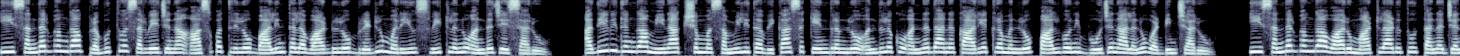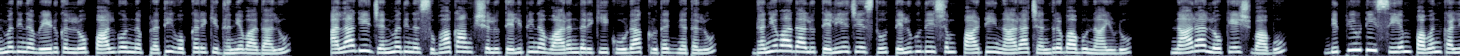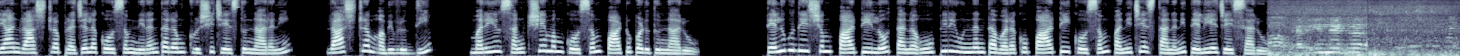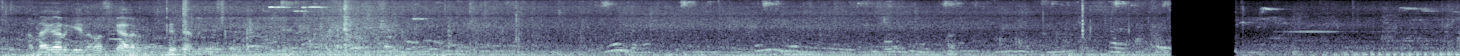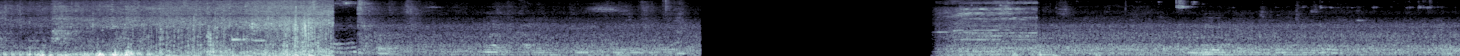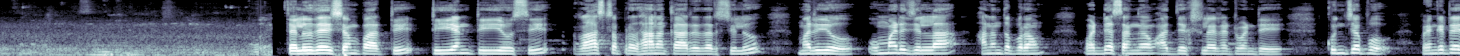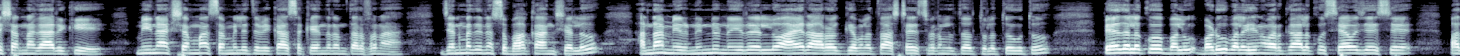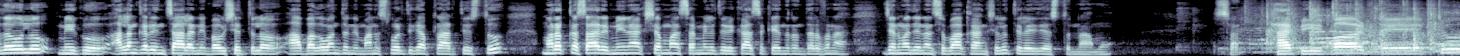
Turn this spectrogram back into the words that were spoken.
ఈ సందర్భంగా ప్రభుత్వ సర్వేజన ఆసుపత్రిలో బాలింతల వార్డులో బ్రెడ్లు మరియు స్వీట్లను అందజేశారు. అదేవిధంగా మీనాక్షమ్మ సమ్మిళిత వికాస కేంద్రంలో అందులకు అన్నదాన కార్యక్రమంలో పాల్గొని భోజనాలను వడ్డించారు. ఈ సందర్భంగా వారు మాట్లాడుతూ తన జన్మదిన వేడుకల్లో పాల్గొన్న ప్రతి ఒక్కరికి ధన్యవాదాలు. అలాగే జన్మదిన శుభాకాంక్షలు తెలిపిన వారందరికీ కూడా కృతజ్ఞతలు. ధన్యవాదాలు తెలియజేస్తూ Telugu Desam party Nara Chandrababu Naidu Nara Lokesh Babu deputy CM Pawan Kalyan రాష్ట్ర ప్రజల కోసం నిరంతరం కృషి చేస్తున్నారని రాష్ట్రం అభివృద్ధి మరియు సంక్షేమం కోసం పాటుపడుతున్నారు. తెలుగుదేశం పార్టీలో తన ఊపిరి ఉన్నంత వరకు పార్టీ కోసం పనిచేస్తానని తెలియజేశారు. తెలుగుదేశం పార్టీ టిఎన్టీయూసి రాష్ట్ర ప్రధాన కార్యదర్శులు మరియు ఉమ్మడి జిల్లా అనంతపురం వడ్డే సంఘం అధ్యక్షులైనటువంటి కుంచెపు వెంకటేష్ అన్న గారికి మీనాక్షమ్మ సమ్మిళిత వికాస కేంద్రం తరఫున జన్మదిన శుభాకాంక్షలు. అన్న మీరు నిండు నీరేళ్ళు ఆయుర ఆరోగ్యములతో అష్టైశ్వరములతో తులతూగుతూ పేదలకు బలు బడుగు బలహీన వర్గాలకు సేవ చేసే పదవులు మీకు అలంకరించాలని భవిష్యత్తులో ఆ భగవంతుని మనస్ఫూర్తిగా ప్రార్థిస్తూ మరొక్కసారి మీనాక్షమ్మ సమ్మిళిత వికాస కేంద్రం తరఫున జన్మదిన శుభాకాంక్షలు తెలియజేస్తున్నాము. హ్యాపీ బర్త్డే టు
